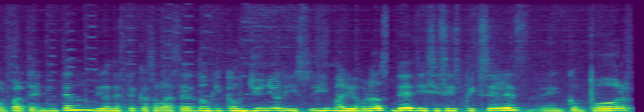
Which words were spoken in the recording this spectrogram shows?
por parte de Nintendo, digo en este caso va a ser Donkey Kong Jr. y, Mario Bros de 16 píxeles en, por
